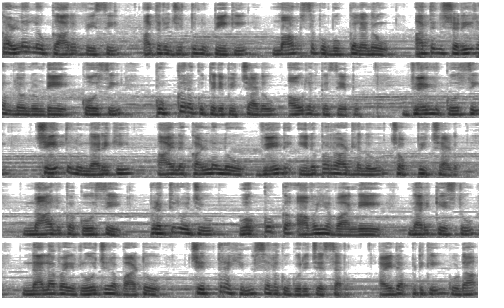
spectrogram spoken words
కళ్ళల్లో కారం వేసి అతని జుట్టును పీకి మాంసపు బుక్కలను అతని శరీరంలో నుండి కోసి కుక్కలకు తినిపించాడు ఔరంగజేబు. వేళ్ళు కోసి చేతులు నరికి ఆయన కళ్ళలో వేడి ఇనుపరాడ్లను చొప్పించాడు. నాలుక కోసి ప్రతిరోజు ఒక్కొక్క అవయవాన్ని నరికేస్తూ నలభై రోజుల పాటు చిత్రహింసలకు గురిచేశారు అయినప్పటికీ కూడా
